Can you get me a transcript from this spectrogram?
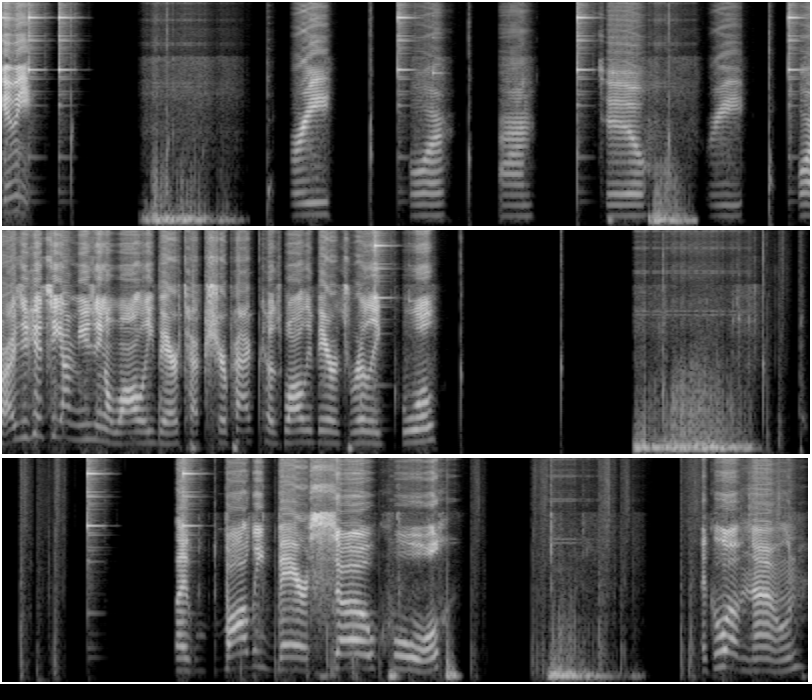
give me. Three, four, one, two, three, four. As you can see, I'm using a Wallibear texture pack because Wallibear is really cool. Like, Wally Bear so cool. Like, who have known?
